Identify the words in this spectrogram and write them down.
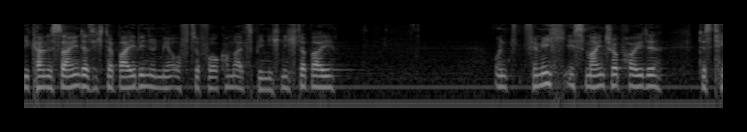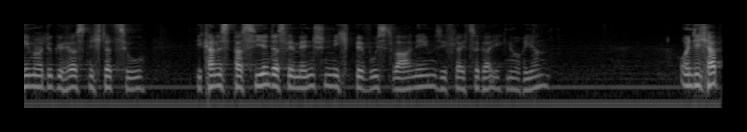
Wie kann es sein, dass ich dabei bin und mir oft so vorkomme, als bin ich nicht dabei? Und für mich ist mein Job heute das Thema, du gehörst nicht dazu. Wie kann es passieren, dass wir Menschen nicht bewusst wahrnehmen, sie vielleicht sogar ignorieren? Und ich habe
